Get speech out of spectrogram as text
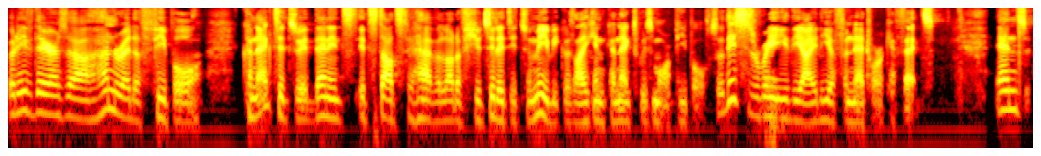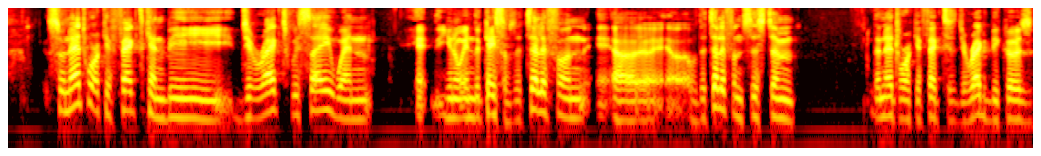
But if there's a hundred of people connected to it, then it's, it starts to have a lot of utility to me because I can connect with more people. So this is really the idea of a network effect. And so network effect can be direct, we say, when you know in the case of the telephone uh, of the telephone system, the network effect is direct because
